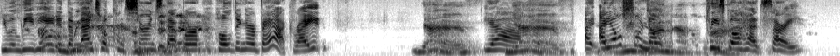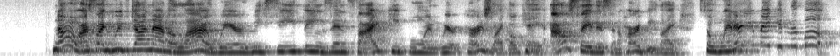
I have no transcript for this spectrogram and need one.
you alleviated oh, the mental have. concerns that were holding her back, right? Yes. Yeah. Yes. I, I also know. Please go ahead. Sorry. No, it's like we've done that a lot where we see things inside people and we're encouraged, like, okay, I'll say this in a heartbeat. Like, so when are you making the book?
